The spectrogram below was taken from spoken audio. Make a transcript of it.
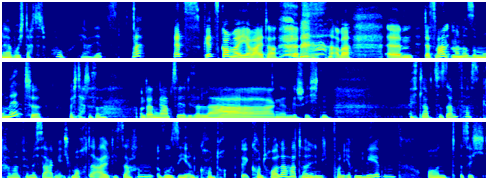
ne, wo ich dachte, wow, ja, jetzt, na, jetzt, jetzt kommen wir hier weiter. Aber ähm, das waren immer nur so Momente, wo ich dachte so, Und dann gab es wieder diese langen Geschichten. Ich glaube, zusammenfassend kann man für mich sagen, ich mochte all die Sachen, wo sie in Kontro Kontrolle hatte Mhm. in, von ihrem Leben und sich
